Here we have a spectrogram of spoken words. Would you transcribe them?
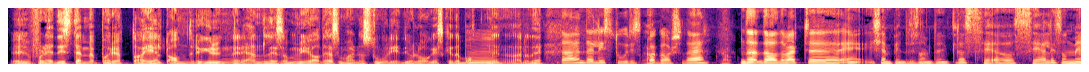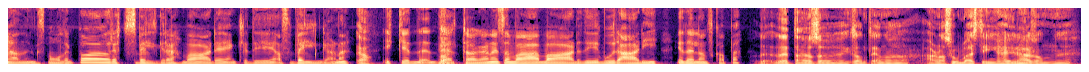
Eh, Fordi de stemmer på Rødt av helt andre grunner enn liksom mye av det som er den store ideologiske debatten inni der. det Det er en del historisk bagasje der. Det, det hadde vært uh, kjempeinteressant egentlig å se, å se sånn meningsmåling på Rødts velgere. Hva er det egentlig de Altså velgerne, Ja. ikke deltakerne. Liksom, hva, hva er det de, hvor er de i det landskapet? Dette er jo også, ikke sant, En av Erna Solbergs ting i Høyre er sånn eh,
